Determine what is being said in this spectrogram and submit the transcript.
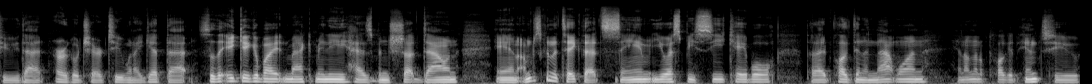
to that Ergo Chair 2 when I get that. So the 8GB Mac Mini has been shut down, and I'm just going to take that same USB-C cable that I plugged in in that one, and I'm going to plug it into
